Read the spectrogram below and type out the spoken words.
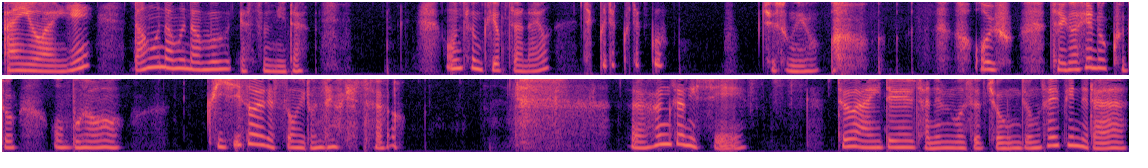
아이오아이의 너무너무너무 였습니다. 엄청 귀엽잖아요? 자꾸 자꾸 자꾸 죄송해요. 어휴 제가 해놓고도 어 뭐야 귀 씻어야겠어 이런 생각했어요. 네, 황정희 씨. 두 아이들 자는 모습 종종 살피느라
